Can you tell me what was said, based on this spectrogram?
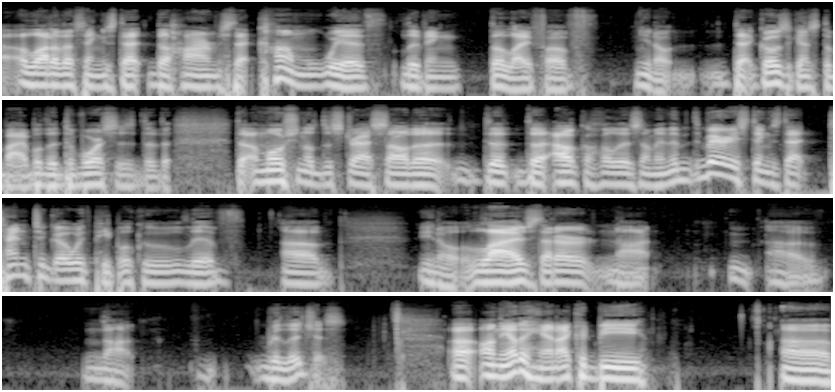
a, lot of the things that the harms that come with living the life of, you know, that goes against the Bible, the divorces, the the, the emotional distress, all the, the the alcoholism, and the various things that tend to go with people who live, uh, you know, lives that are not, uh, not religious. Uh, on the other hand, I could be uh,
